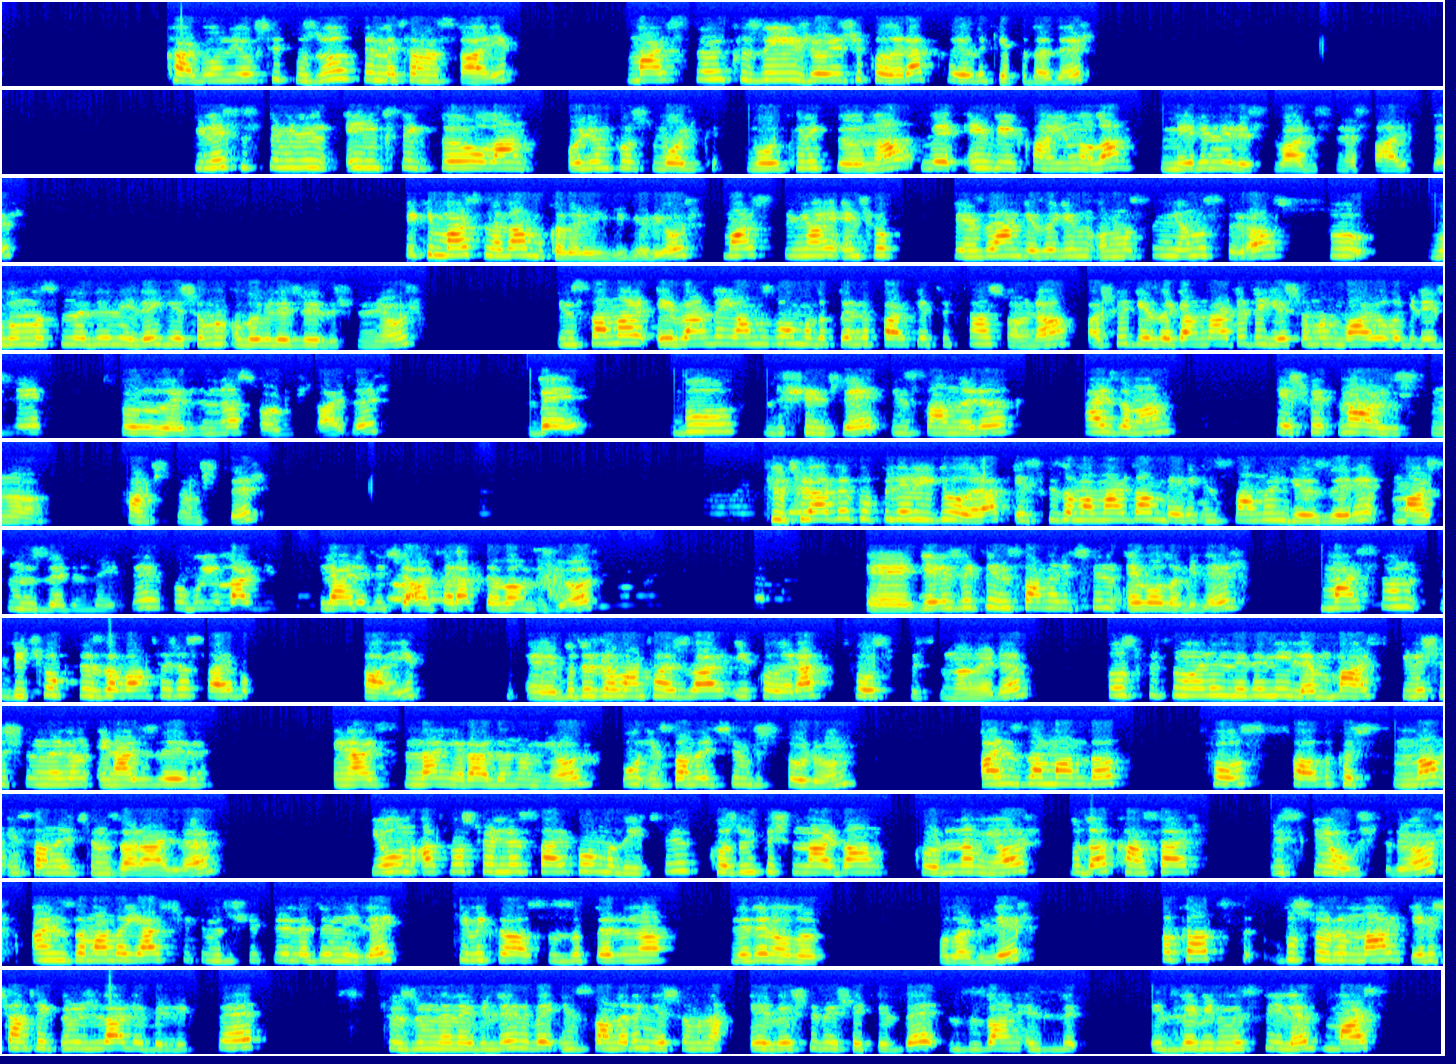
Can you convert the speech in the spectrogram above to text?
karbondioksit buzu ve metana sahip. Mars'ın kuzeyi jeolojik olarak kayalık yapıdadır. Güneş sisteminin en yüksek dağı olan Olympus volk volkanik dağına ve en büyük kanyonu olan Marineris Vadisi'ne sahiptir. Peki Mars neden bu kadar ilgi görüyor? Mars dünyaya en çok benzeyen gezegenin olmasının yanı sıra su bulunması nedeniyle yaşamın olabileceği düşünülüyor. İnsanlar evrende yalnız olmadıklarını fark ettikten sonra başka gezegenlerde de yaşamın var olabileceği sorularını sormuşlardır. Ve bu düşünce insanları her zaman keşfetme arzusunu kamçılamıştır. Kültürel ve popüler ilgi olarak eski zamanlardan beri insanlığın gözleri Mars'ın üzerindeydi ve bu yıllar ilerledikçe artarak devam ediyor. Ee, gelecekte insanlar için ev olabilir. Mars'ın birçok dezavantaja sahip sahip. E, bu dezavantajlar ilk olarak toz fırtınaları. Toz fırtınaları nedeniyle Mars güneş ışınlarının enerjilerini enerjisinden yararlanamıyor. Bu insanlar için bir sorun. Aynı zamanda toz sağlık açısından insanlar için zararlı. Yoğun atmosferine sahip olmadığı için kozmik ışınlardan korunamıyor. Bu da kanser riskini oluşturuyor. Aynı zamanda yer çekimi düşüklüğü nedeniyle kemik rahatsızlıklarına neden ol olabilir. Fakat bu sorunlar gelişen teknolojilerle birlikte çözümlenebilir ve insanların yaşamına elverişli bir şekilde dizayn edile edilebilmesiyle Mars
